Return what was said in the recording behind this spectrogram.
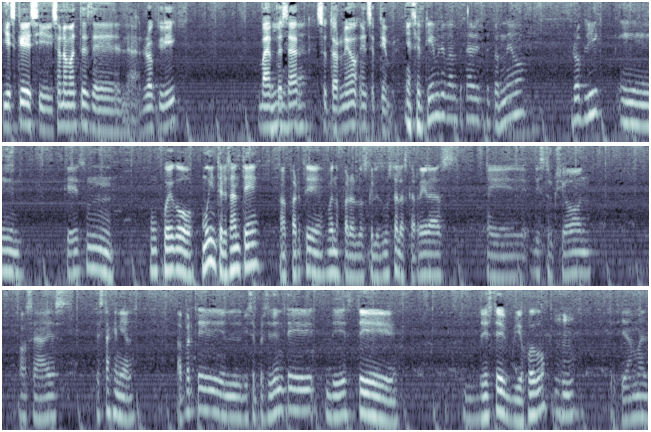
Y es que si son amantes de la Rock League, va a Sí, empezar su torneo en septiembre. En septiembre va a empezar este torneo Rock League, eh, que es un, un juego muy interesante. Aparte, bueno, para los que les gustan las carreras, eh, destrucción, o sea, es está genial. Aparte, el vicepresidente de este de este videojuego que se llama el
